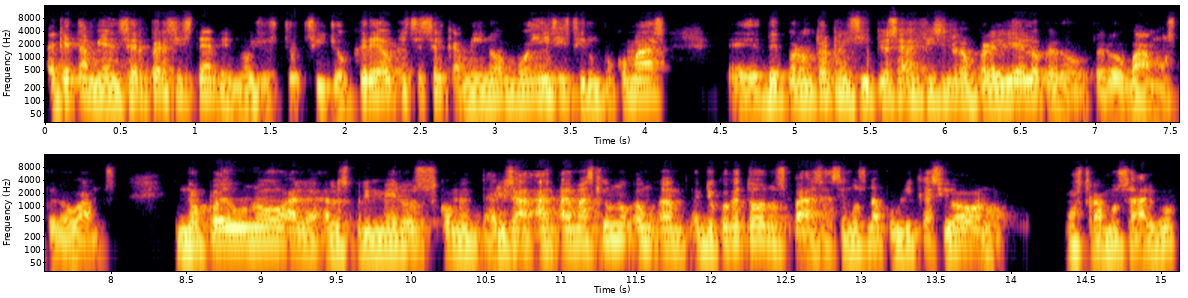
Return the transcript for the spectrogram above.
hay que también ser persistentes, ¿no? Yo, si yo creo que este es el camino, voy a insistir un poco más. de pronto al principio sea difícil romper el hielo, pero, pero vamos, pero vamos. No puede uno a, los primeros comentarios, además que uno, yo creo que a todos nos pasa, hacemos una publicación o mostramos algo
